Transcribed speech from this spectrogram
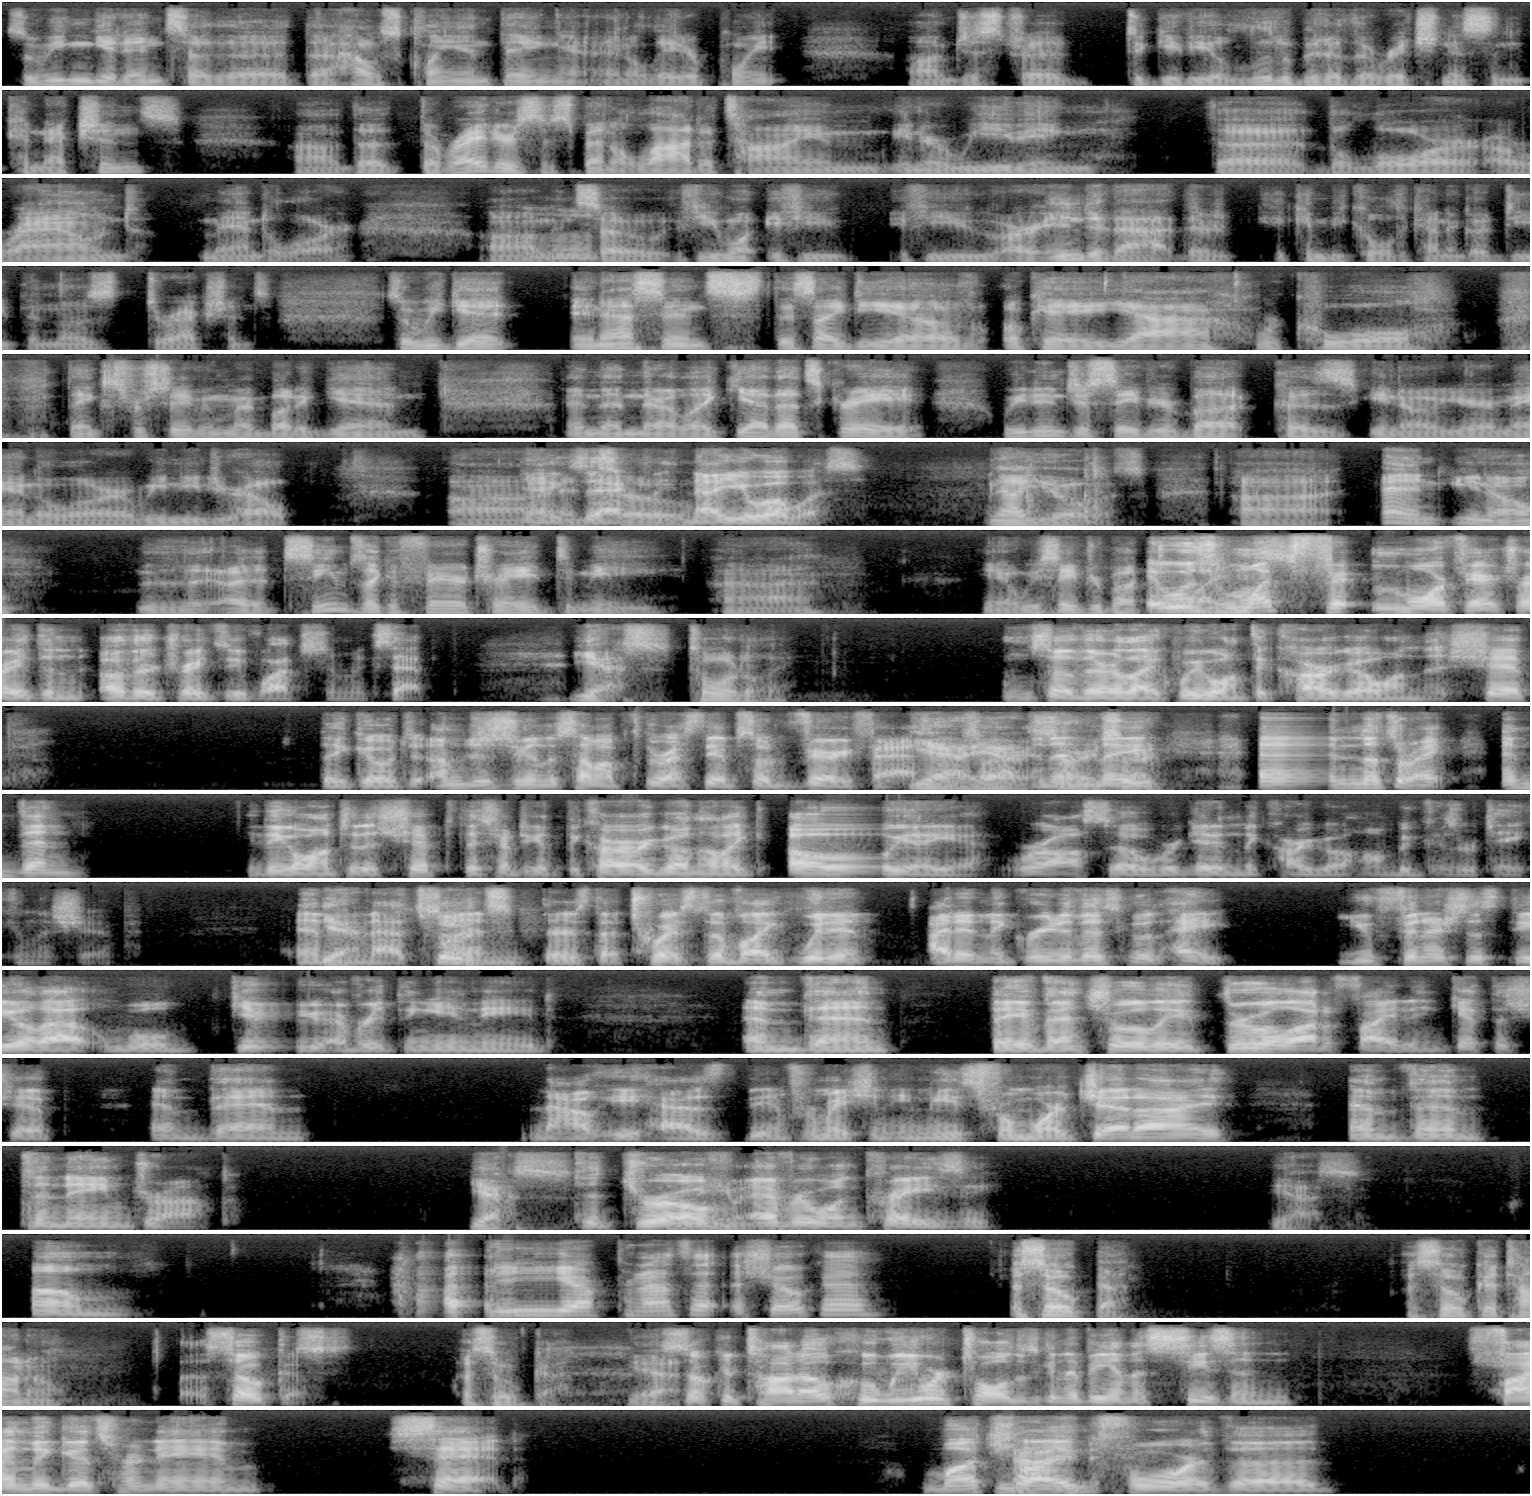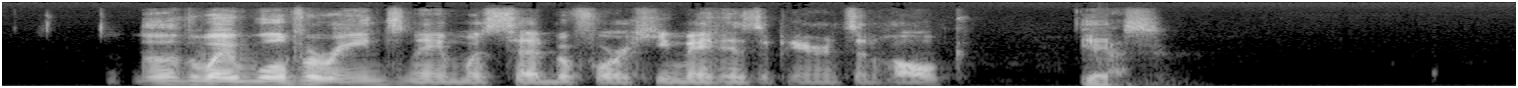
So we can get into the the house clan thing at a later point um, just to, to give you a little bit of the richness and connections. Uh, the the writers have spent a lot of time interweaving the the lore around Mandalore. Um, mm-hmm. And so if you want, if you, if you are into that, there, it can be cool to kind of go deep in those directions. So we get in essence, this idea of, okay, yeah, we're cool. Thanks for saving my butt again. And then they're like, yeah, that's great. We didn't just save your butt because, you know, you're a Mandalore. We need your help. Uh, yeah, exactly. So, now you owe us. Now you owe us. Uh, and, you know, the, uh, it seems like a fair trade to me. Uh, you know, we saved your butt. It twice. was much fa- more fair trade than other trades we've watched him accept. Yes, totally. And so they're like, we want the cargo on the ship. They go to. I'm just going to sum up the rest of the episode very fast. Yeah, yeah. And sorry, then they, sorry. and that's all right. And then they go onto the ship. They start to get the cargo, and they're like, oh yeah, yeah. We're also we're getting the cargo home because we're taking the ship. And yeah, that's so when there's that twist of like, we didn't. I didn't agree to this. Goes, hey, you finish this deal out, and we'll give you everything you need. And then they eventually, through a lot of fighting, get the ship, and then now he has the information he needs for more Jedi, and then the name drop. Yes. That drove everyone drop. crazy. Yes. Um, how do you pronounce that? Ashoka. Ahsoka. Ahsoka Tano. Ahsoka. Ahsoka. Yeah. Ahsoka Tano, who we were told is going to be in the season, finally gets her name said. Much like for the the, the way Wolverine's name was said before he made his appearance in Hulk. Yes.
